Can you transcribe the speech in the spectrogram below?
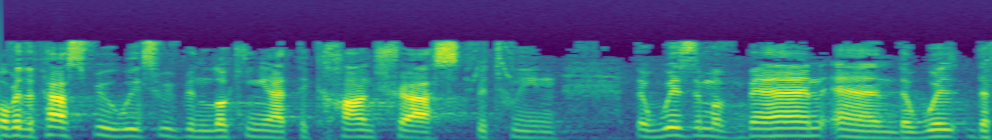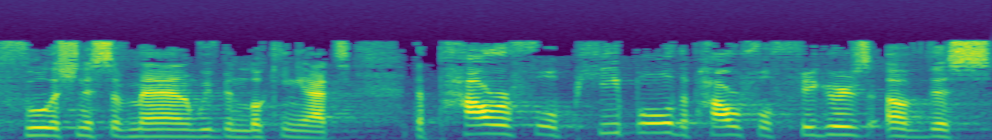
Over the past few weeks, we've been looking at the contrast between the wisdom of man and the, the foolishness of man. We've been looking at the powerful people, the powerful figures of this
